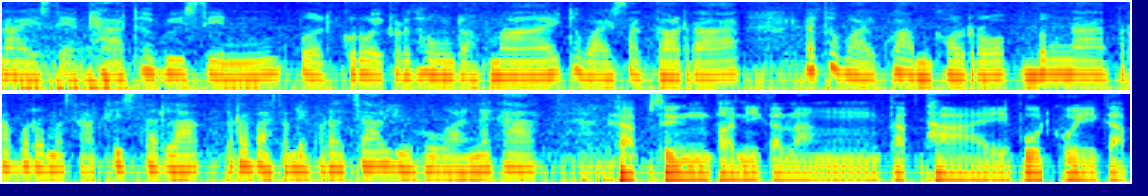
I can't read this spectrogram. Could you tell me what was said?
นายเศรษฐาทวีสิน เปิดกรวยกระทงดอกไม้ ถวายสักการะ และถวายความเคารพเบื้องหน้าพระบรมสารีริสลักษณ์พระบาทสมเด็จพระเจ้าอยู่หัวนะคะครับซึ่งตอนนี้กำลังทักทายพูดคุยกับ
